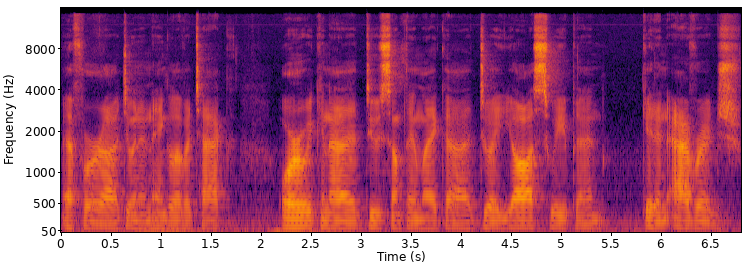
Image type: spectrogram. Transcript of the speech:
if we're uh, doing an angle of attack, or we can uh, do something like uh, do a yaw sweep and get an average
